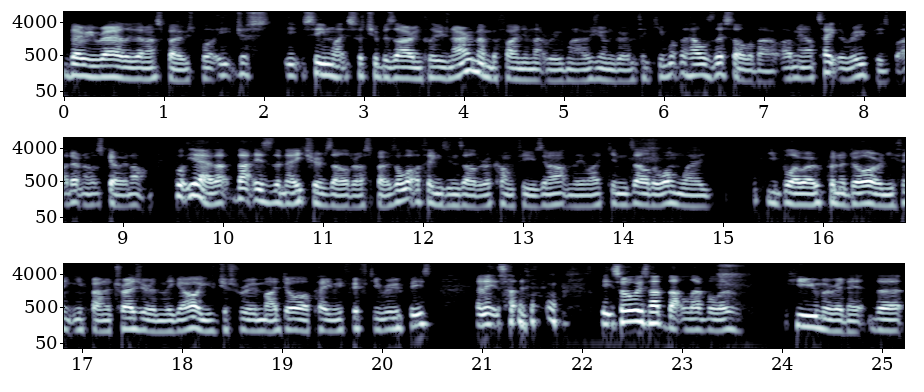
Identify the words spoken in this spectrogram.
very rarely then I suppose, but it just it seemed like such a bizarre inclusion. I remember finding that room when I was younger and thinking, what the hell is this all about? I mean, I'll take the rupees, but I don't know what's going on. But yeah, that that is the nature of Zelda, I suppose. A lot of things in Zelda are confusing, aren't they? Like in Zelda 1 where you blow open a door and you think you found a treasure and they go, "Oh, you've just ruined my door, pay me 50 rupees." And it's it's always had that level of humor in it that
